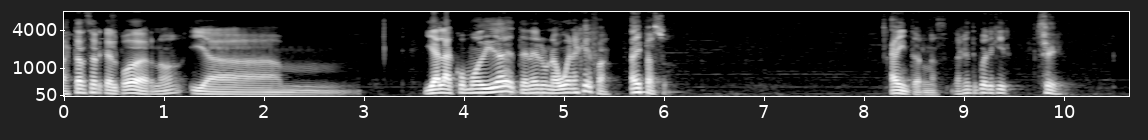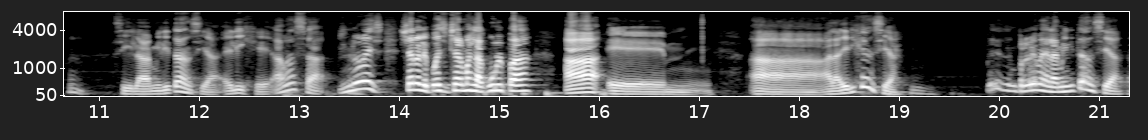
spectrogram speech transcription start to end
estar cerca del poder, ¿no? Y a, y a la comodidad de tener una buena jefa. Ahí pasó. Hay internas. La gente puede elegir. Sí. Si la militancia elige a Massa, no es, ya no le puedes echar más la culpa a, eh, a, a la dirigencia. Es un problema de la militancia.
